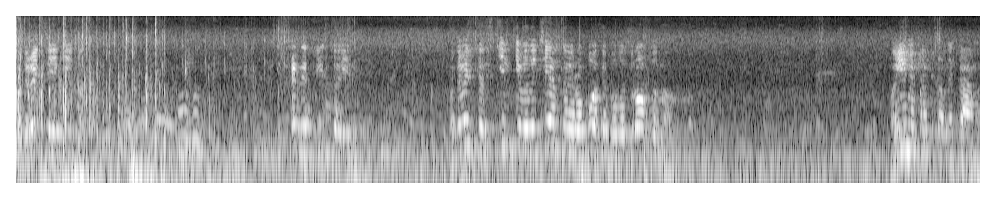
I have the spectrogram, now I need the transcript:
Подивіться, який. Це не дві сторінки. Подивіться, скільки величезної роботи було зроблено моїми представниками,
